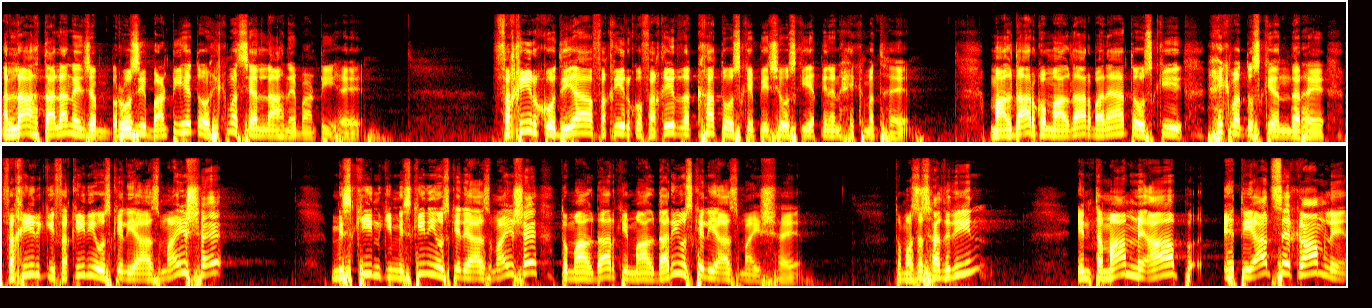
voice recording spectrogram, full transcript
अल्लाह ताला ने जब रोज़ी बांटी है तो हिकमत से अल्लाह ने बांटी है। फ़कीर को दिया, फ़कीर को फ़कीर रखा तो उसके पीछे उसकी यकीनन हिकमत है। मालदार को मालदार बनाया तो उसकी हिकमत उसके अंदर है। फ़कीर की फ़कीरी उसके लिए आजमाइश है। मिस्कीन की मिस्कीनी उसके लिए आजमाइश है। तो मालदार की मालदारी उसके लिए आजमाइश है। तो मजस हाजरीन इन तमाम में आप एहतियात से काम लें।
